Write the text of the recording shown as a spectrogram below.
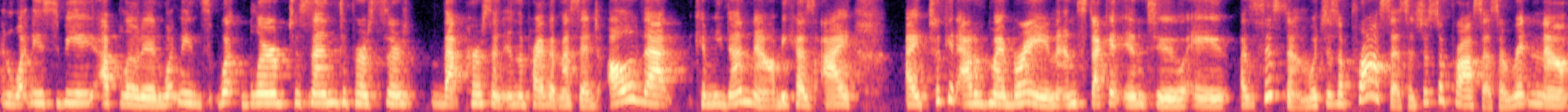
and what needs to be uploaded, what needs, what blurb to send to person, that person in the private message. All of that can be done now because I I took it out of my brain and stuck it into a, a system, which is a process. It's just a process, a written out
